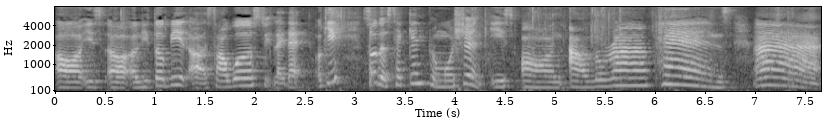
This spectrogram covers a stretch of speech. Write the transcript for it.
uh, it's uh, a little bit uh, sour sweet like that. Okay, so the second promotion is on Aulora pens. Ah,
